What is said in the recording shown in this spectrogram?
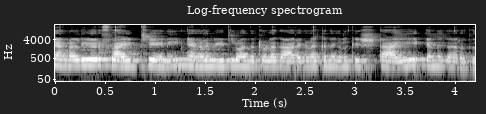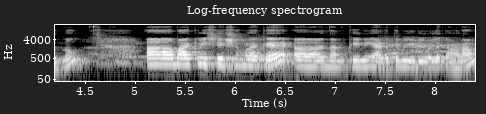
ഞങ്ങളുടെ ഈ ഒരു ഫ്ലൈറ്റ് ജേണി ഞങ്ങൾ വീട്ടിൽ വന്നിട്ടുള്ള കാര്യങ്ങളൊക്കെ നിങ്ങൾക്ക് ഇഷ്ടമായി എന്ന് കരുതുന്നു. ബാക്കി വിശേഷങ്ങളൊക്കെ നമുക്കിനി അടുത്ത വീഡിയോയിൽ കാണാം.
